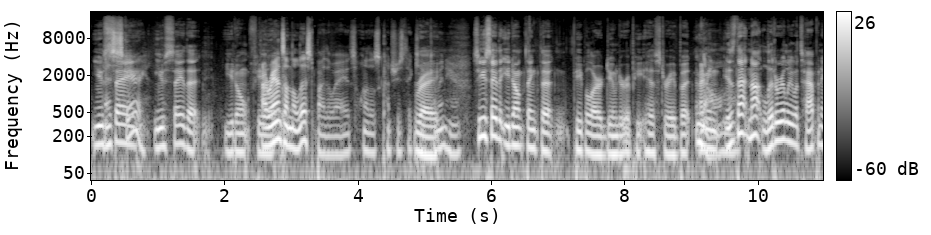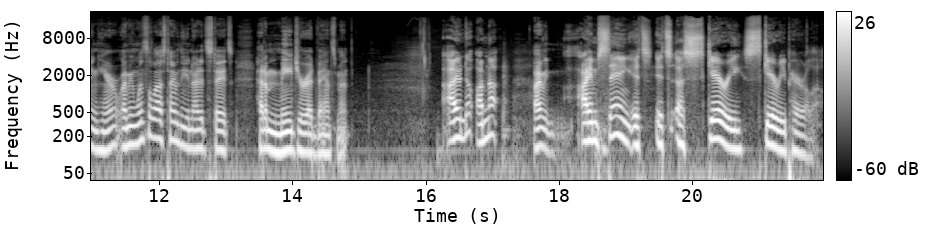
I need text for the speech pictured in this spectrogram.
you that's say scary. you say that you don't feel iran's on the list by the way it's one of those countries that can't Right. come in here So you say that you don't think that people are doomed to repeat history, but I mean, is that not literally what's happening here? I mean, when's the last time the United States had a major advancement? i know i'm not I mean, I'm saying it's it's a scary, scary parallel.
